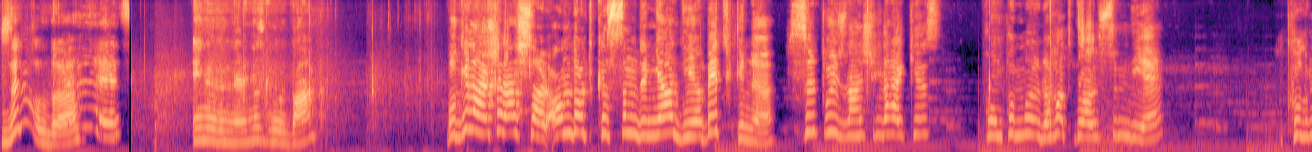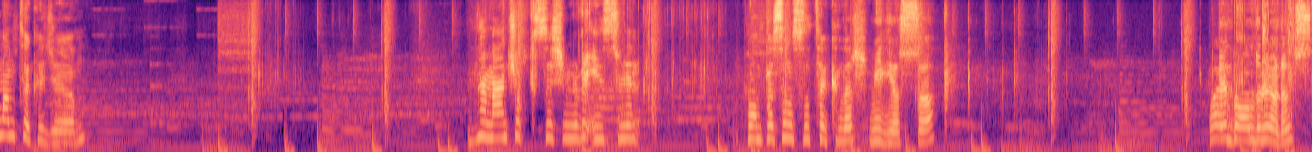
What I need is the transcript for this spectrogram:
Güzel oldu. Evet. Yeni ürünlerimiz burada. Bugün arkadaşlar 14 Kasım Dünya Diyabet Günü. Sırf bu yüzden şimdi herkes pompamı rahat görsün diye koluma takacağım. Hemen çok kısa şimdi bir insülin pompası nasıl takılır videosu. Böyle dolduruyoruz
